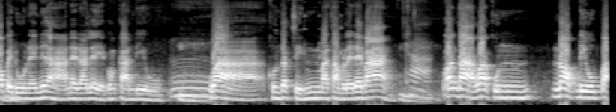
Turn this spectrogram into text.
ก็ไปดูในเนื้อหาในรายละเอียดของการดิวอืมว่าคุณทักษิณมาทำอะไรได้บ้างค่ะเพราะถ้าหากว่าคุณนอกดิวไป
